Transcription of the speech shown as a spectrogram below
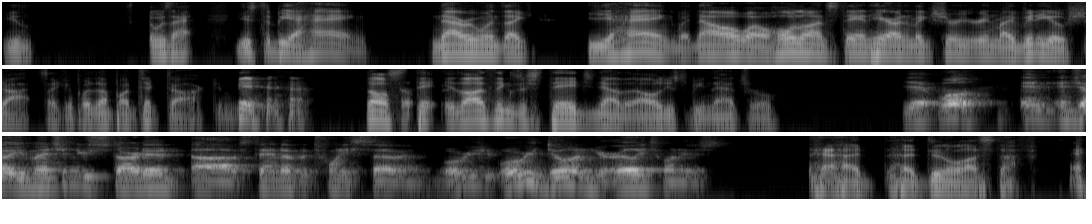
you it was a used to be a hang. Now everyone's like, you hang, but now, oh well, hold on, stand here and make sure you're in my video shots. I can put it up on TikTok. And yeah. It's all sta- a lot of things are staged now that all used to be natural. Yeah, well, and, and Joe, you mentioned you started uh, stand up at 27. What were you What were you doing in your early 20s? Yeah, doing a lot of stuff.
